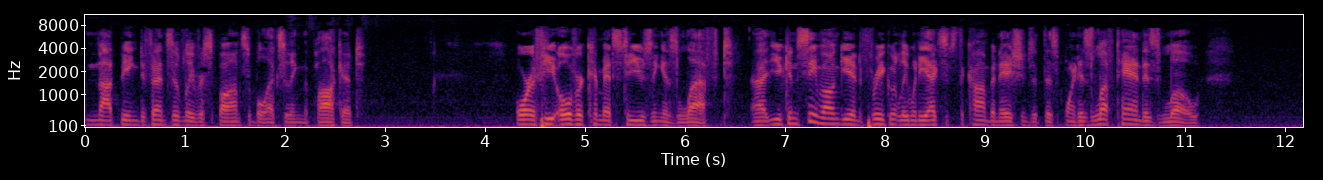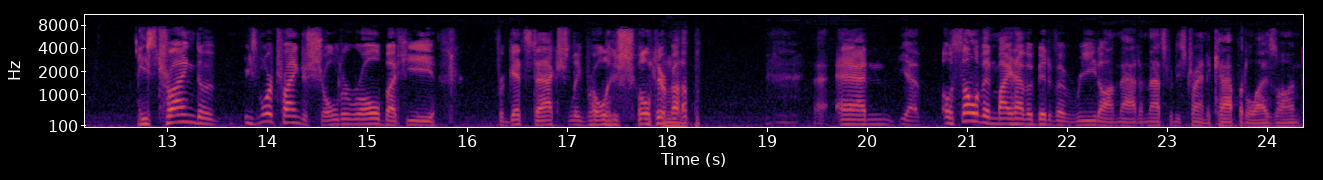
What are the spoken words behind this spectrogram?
not being defensively responsible, exiting the pocket, or if he overcommits to using his left. Uh, you can see Munguia frequently when he exits the combinations at this point. His left hand is low. He's trying to. He's more trying to shoulder roll, but he forgets to actually roll his shoulder up. And yeah, O'Sullivan might have a bit of a read on that, and that's what he's trying to capitalize on.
